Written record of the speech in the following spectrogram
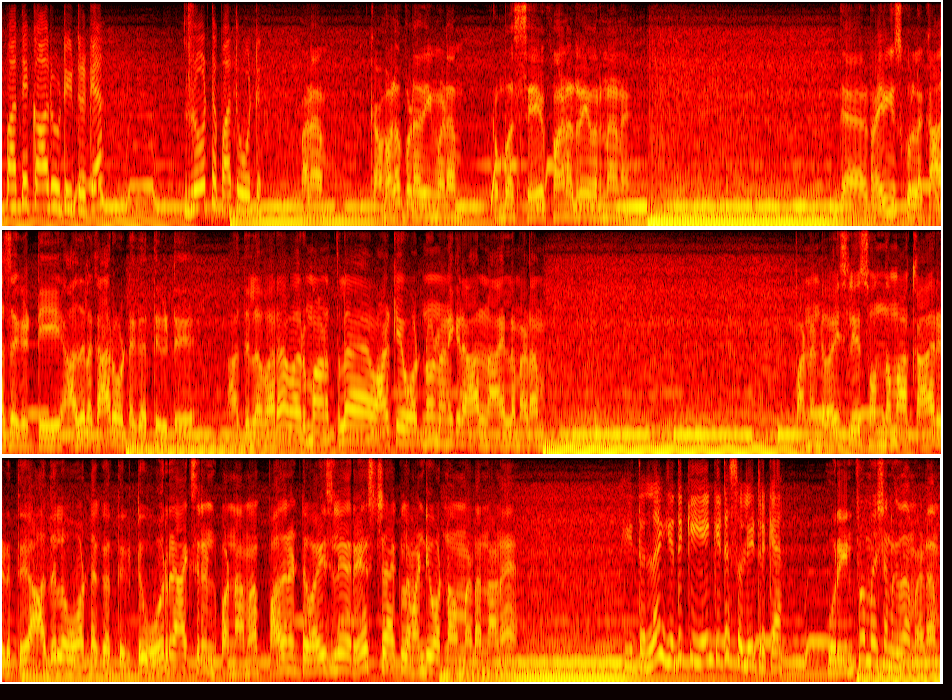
மிரரை பார்த்தே கார் ஓட்டிட்டு இருக்க ரோட்டை பார்த்து ஓட்டு. மேடம் கவலைப்படாதீங்க மேடம். ரொம்ப சேஃபான டிரைவர் நான். இந்த டிரைவிங் ஸ்கூலில் காசை கட்டி அதில் கார் ஓட்ட கற்றுக்கிட்டு அதில் வர வருமானத்தில் வாழ்க்கையை ஓட்டணும்னு நினைக்கிற ஆள் நான் இல்லை மேடம். பன்னெண்டு வயசுலேயே சொந்தமாக கார் எடுத்து அதில் ஓட்ட கற்றுக்கிட்டு ஒரு ஆக்சிடென்ட் பண்ணாமல் பதினெட்டு வயசுலேயே ரேஸ் ட்ராக்கில் வண்டி ஓட்டினவன் மேடம் நான். இதெல்லாம் எதுக்கு என்கிட்ட சொல்லிட்டு இருக்க ஒரு இன்ஃபர்மேஷனுக்கு தான் மேடம்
